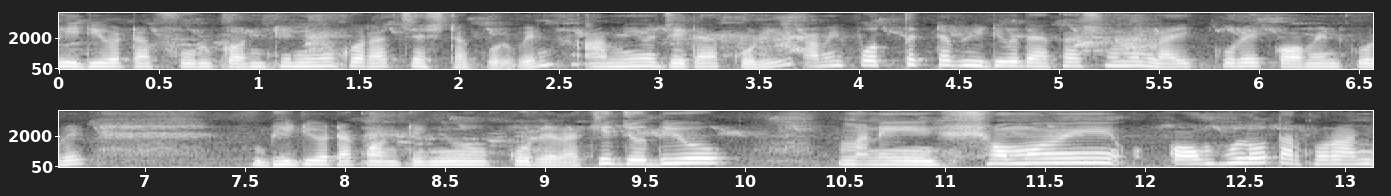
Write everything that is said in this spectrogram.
ভিডিওটা ফুল কন্টিনিউ করার চেষ্টা করবেন। আমিও যেটা করি, আমি প্রত্যেকটা ভিডিও দেখার সময় লাইক করে কমেন্ট করে ভিডিওটা কন্টিনিউ করে রাখি। যদিও মানে সময় কম হলো তারপর আমি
